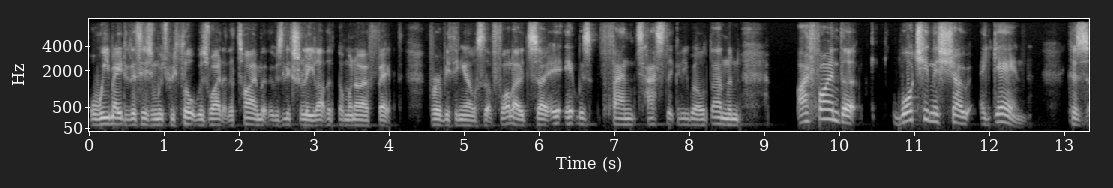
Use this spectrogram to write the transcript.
or we made a decision which we thought was right at the time, but it was literally like the domino effect for everything else that followed. So it, it was fantastically well done. And I find that watching this show again, because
